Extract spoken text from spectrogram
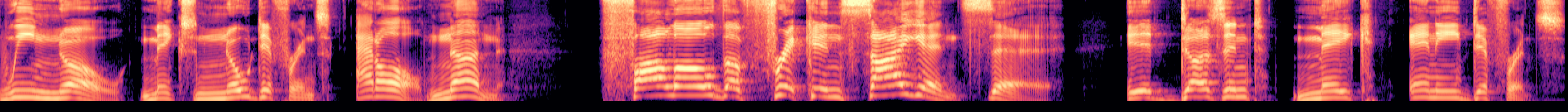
we know makes no difference at all. None. Follow the frickin' science. It doesn't make any difference.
